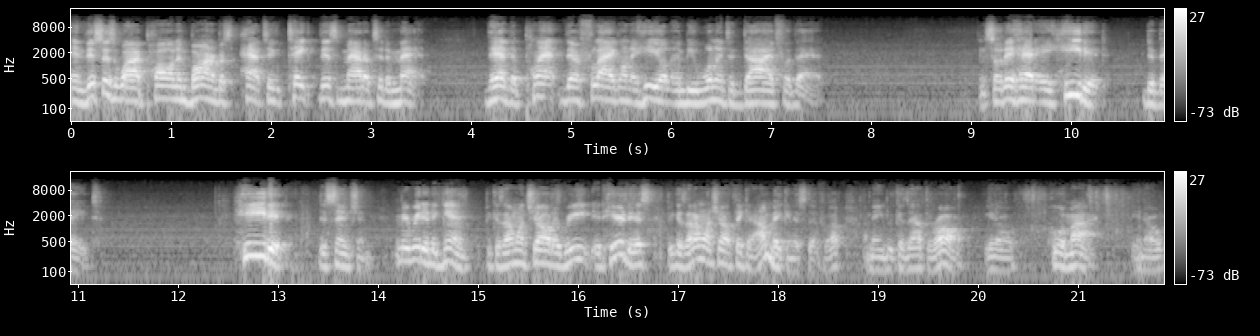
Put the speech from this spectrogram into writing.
And this is why Paul and Barnabas had to take this matter to the mat. They had to plant their flag on a hill and be willing to die for that. And so they had a heated debate, heated dissension. Let me read it again because I want y'all to read it, hear this, because I don't want y'all thinking I'm making this stuff up. I mean, because after all, you know, who am I? You know,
